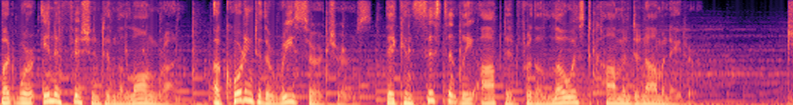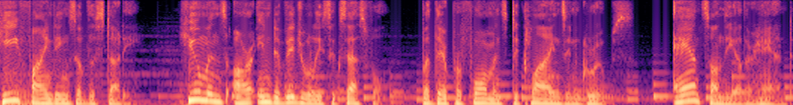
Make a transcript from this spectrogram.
but were inefficient in the long run. According to the researchers, they consistently opted for the lowest common denominator. Key findings of the study. Humans are individually successful, but their performance declines in groups. Ants, on the other hand,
